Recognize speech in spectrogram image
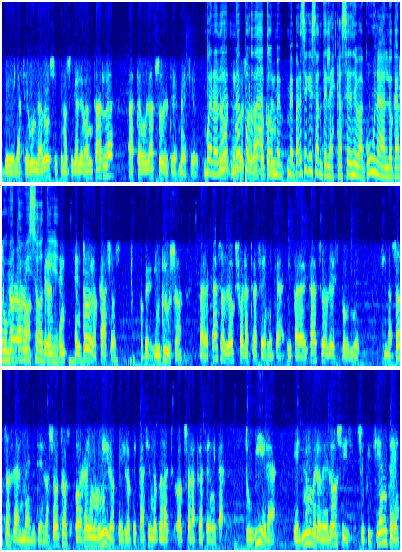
de la segunda dosis, que no se a levantarla, hasta un lapso de tres meses. Bueno, no, es, por datos, me, parece que es ante la escasez de vacuna lo que argumentó no, Pero en, todos los casos, porque incluso para el caso de Oxford AstraZeneca y para el caso de Sputnik, si nosotros realmente, nosotros o Reino Unido, que es lo que está haciendo con Oxford AstraZeneca, tuviera el número de dosis suficiente,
